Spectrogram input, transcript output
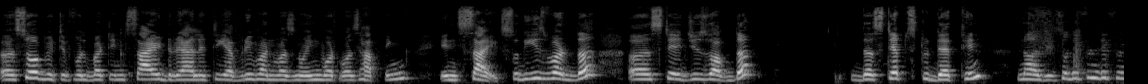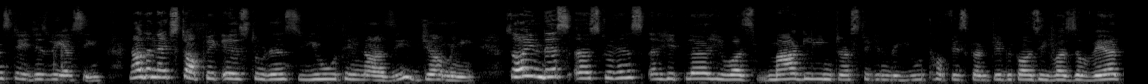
uh, so beautiful but inside reality everyone was knowing what was happening inside. So these were the stages of the the steps to death in Nazi. So different different stages we have seen. Now the next topic is students' youth in Nazi Germany. So in this uh, students, uh, Hitler, he was madly interested in the youth of his country because he was aware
